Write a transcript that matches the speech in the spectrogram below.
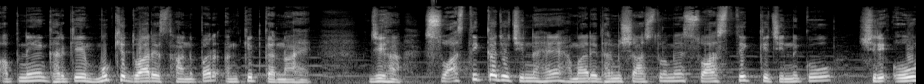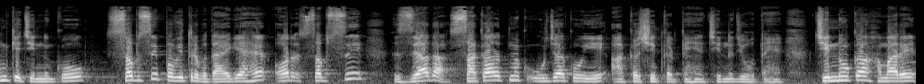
अपने घर के मुख्य द्वार स्थान पर अंकित करना है। जी हाँ स्वास्तिक का जो चिन्ह है, हमारे धर्मशास्त्रों में स्वास्तिक के चिन्ह को श्री ओम के चिन्ह को सबसे पवित्र बताया गया है और सबसे ज़्यादा सकारात्मक ऊर्जा को ये आकर्षित करते हैं, चिन्ह जो होते हैं। चिन्हों का हमारे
